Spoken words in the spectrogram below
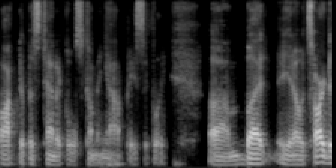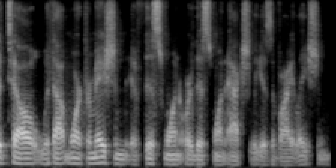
octopus tentacles coming out basically. Um, but you know, it's hard to tell without more information if this one or this one actually is a violation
